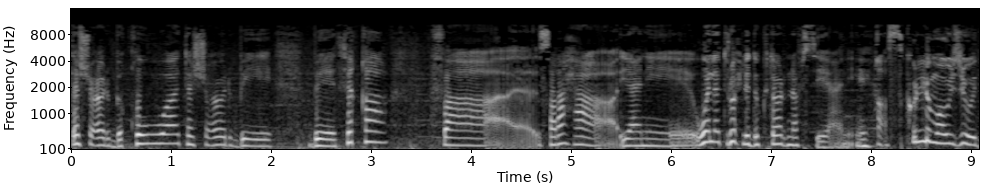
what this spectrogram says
تشعر بقوة تشعر بثقة. فصراحة يعني ولا تروح لدكتور نفسي يعني. خلاص كله موجود.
